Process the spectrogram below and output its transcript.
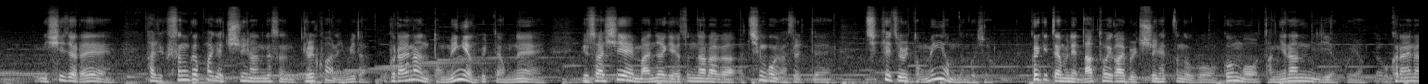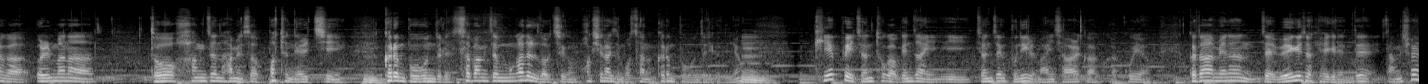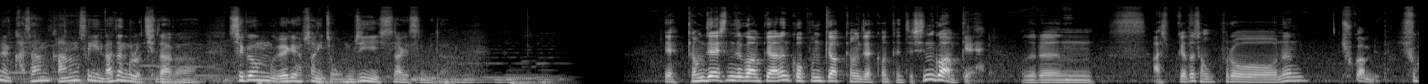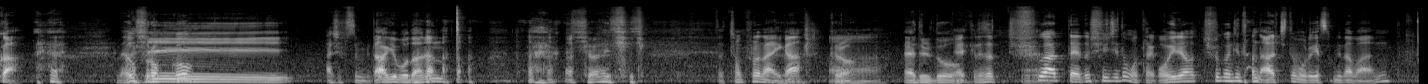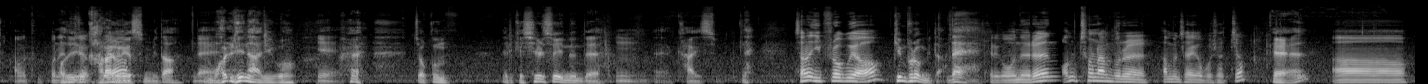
시절에 사실 성급하게 추진한 것은 결코 아닙니다. 우크라이나는 동맹이었기 때문에 유사시에 만약에 어떤 나라가 침공해 왔을 때 지켜줄 동맹이 없는 거죠. 그렇기 때문에 나토에 가입을 추진했던 거고 그건 뭐 당연한 일이었고요. 우크라이나가 얼마나 더 항전하면서 버텨낼지 음. 그런 부분들을 서방 전문가들도 지금 확신하지 못하는 그런 부분들이거든요. 음. 키예프의 전투가 굉장히 이 전쟁 분위기를 많이 좌우할 것 같고요. 그 다음에는 이제 외교적 해결인데 당초에는 가장 가능성이 낮은 걸로 치다가 지금 외교 협상이 좀 움직이기 시작했습니다. 예, 경제 신들과 함께하는 고품격 경제 콘텐츠 신과 함께 오늘은 아쉽게도 정프로는 휴가입니다. 휴가 매우 다시 부럽고 아쉽습니다. 따기보다는 아휴, 쉬어야지. 정프로 나이가 그럼. 아, 애들도 예, 그래서 휴가 때도 쉬지도 못할 오히려 출근이 더 나을지도 모르겠습니다만 아무튼 어디 보내드렸고요. 좀 가라 그러겠습니다. 네. 멀리는 아니고 예, 조금 이렇게 쉴 수 있는데 음. 예, 가 있습니다. 네, 저는 이 프로고요. 김 프로입니다. 네, 그리고 오늘은 엄청난 분을 한 분 저희가 모셨죠. 예. 어,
